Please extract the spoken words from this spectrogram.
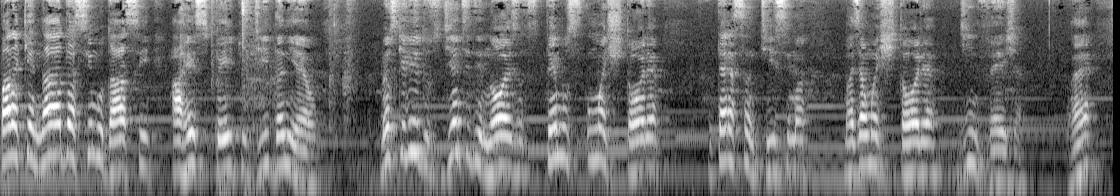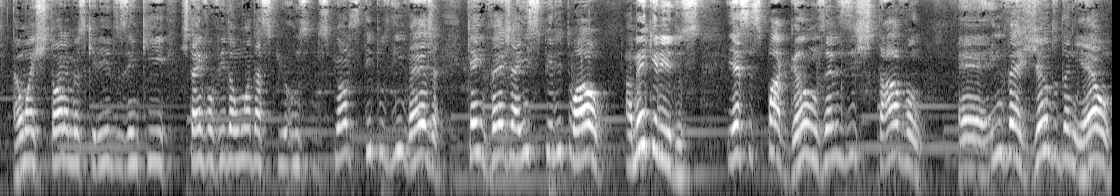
para que nada se mudasse a respeito de Daniel. Meus queridos, diante de nós temos uma história interessantíssima, mas é uma história de inveja. Não é? É uma história, meus queridos, em que está envolvida uma das um dos piores tipos de inveja, que é a inveja espiritual. Amém, queridos? E esses pagãos, eles estavam é, invejando Daniel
